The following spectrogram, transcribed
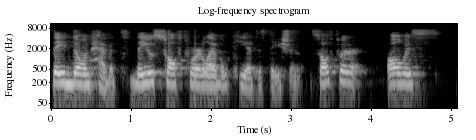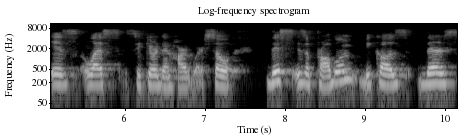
they don't have it. They use software level key attestation. Software always is less secure than hardware. So this is a problem because there's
